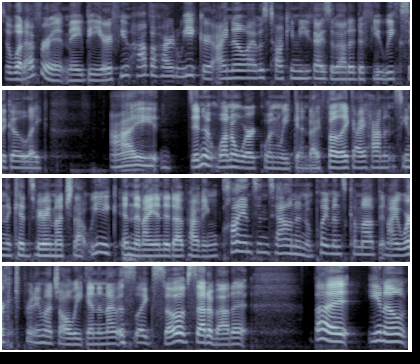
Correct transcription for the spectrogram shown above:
To whatever it may be. Or if you have a hard week, or I know I was talking to you guys about it a few weeks ago, like I didn't want to work one weekend. I felt like I hadn't seen the kids very much that week. And then I ended up having clients in town and appointments come up, and I worked pretty much all weekend. And I was like so upset about it. But, you know,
